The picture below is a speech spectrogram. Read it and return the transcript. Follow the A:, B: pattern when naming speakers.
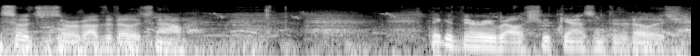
A: soldiers are above the village now. They could very well shoot gas into the village.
